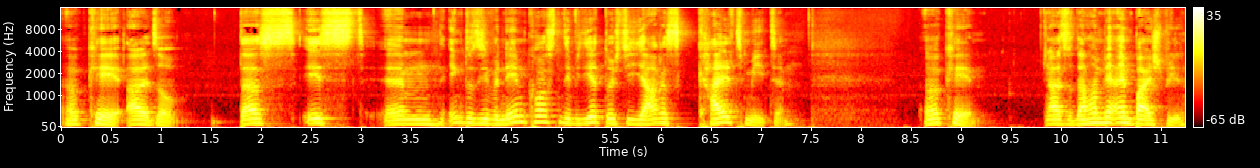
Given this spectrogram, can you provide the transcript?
Okay, also das ist ähm, inklusive Nebenkosten dividiert durch die Jahreskaltmiete. Okay, also, da haben wir ein Beispiel.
